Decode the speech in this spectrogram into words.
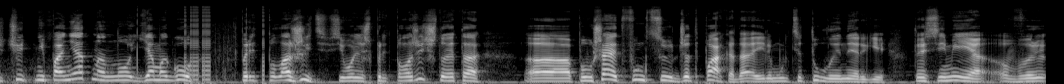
Чуть-чуть непонятно, но я могу предположить, всего лишь предположить, что это э, повышает функцию джетпака, да, или мультитула энергии. То есть, имея в,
